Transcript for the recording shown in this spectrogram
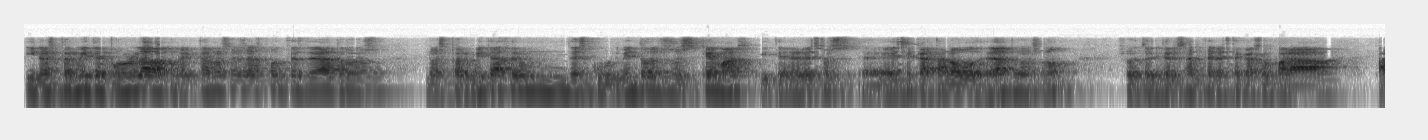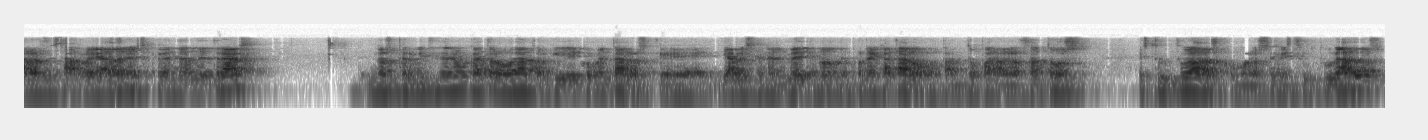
y nos permite, por un lado, conectarnos a esas fuentes de datos, nos permite hacer un descubrimiento de esos esquemas y tener esos, ese catálogo de datos, ¿no? sobre todo interesante en este caso para, para los desarrolladores que vendrán detrás nos permite tener un catálogo de datos, aquí comentaros que ya veis en el medio, ¿no? donde pone catálogo tanto para los datos estructurados como los semiestructurados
